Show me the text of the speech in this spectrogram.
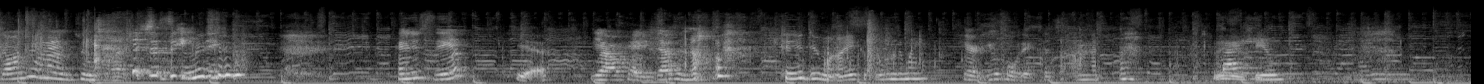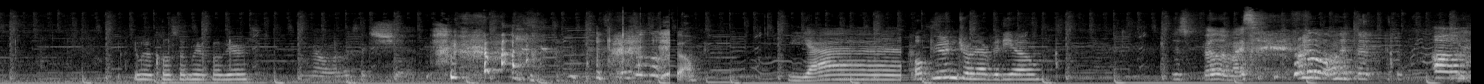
Don't zoom in too much. It's just eating. Can you see? It? Yeah. Yeah, okay, that's enough. Can you do mine? Cause I want to do mine. Here, you hold it, cause I'm not. Thank you. You wanna close up miracle of yours? No, it looks like shit. Go. Yeah. Hope you enjoyed our video. Just feeling myself. um,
